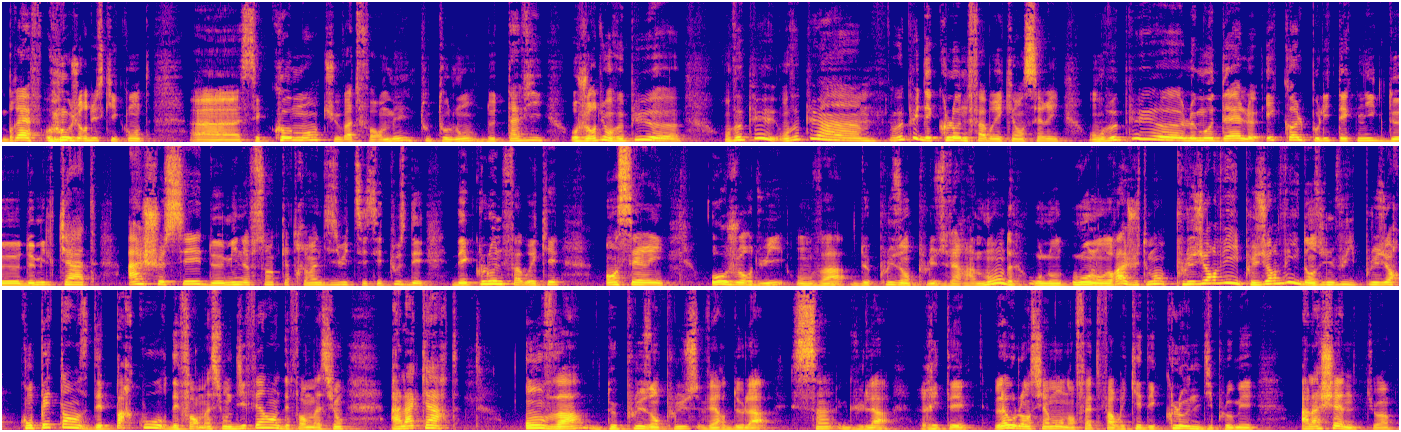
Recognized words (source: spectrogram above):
Bref, aujourd'hui, ce qui compte, euh, c'est comment tu vas te former tout au long de ta vie. Aujourd'hui, on veut plus, euh, on veut plus, on veut plus un, on veut plus des clones fabriqués en série. On veut plus euh, le modèle école polytechnique de 2004, HEC de 1998. C'est tous des, des clones fabriqués en série. Aujourd'hui, on va de plus en plus vers un monde où on aura justement plusieurs vies, plusieurs vies dans une vie, plusieurs compétences, des parcours, des formations différentes, des formations à la carte. On va de plus en plus vers de la singularité. Là où l'ancien monde, en fait, fabriquait des clones diplômés à la chaîne, tu vois.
